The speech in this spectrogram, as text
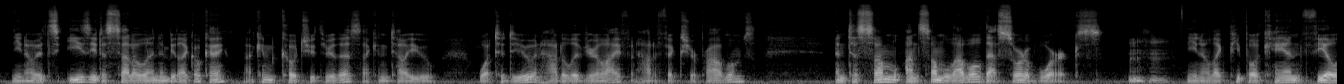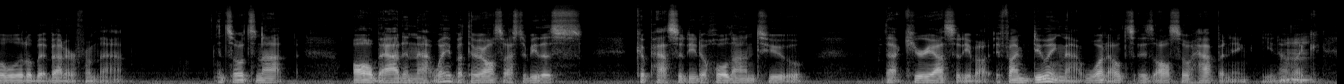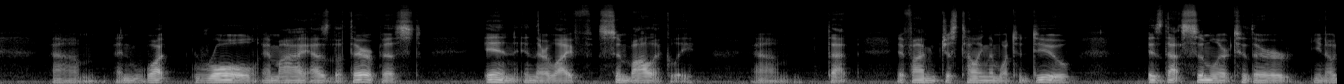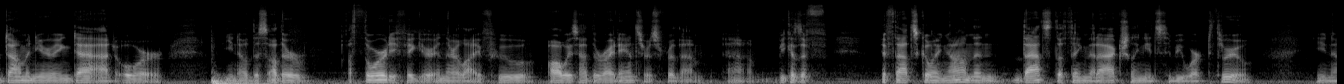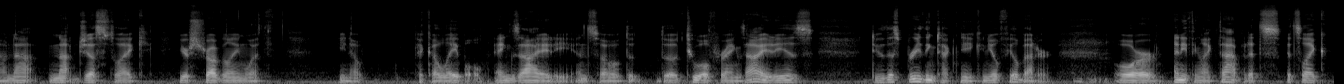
you know, it's easy to settle in and be like, okay, I can coach you through this. I can tell you what to do and how to live your life and how to fix your problems. And to some on some level, that sort of works. Mm-hmm. You know, like people can feel a little bit better from that. And so it's not all bad in that way, but there also has to be this capacity to hold on to that curiosity about if I'm doing that, what else is also happening? You know, mm-hmm. like, um, and what role am I as the therapist in in their life symbolically? Um, that if I'm just telling them what to do, is that similar to their you know domineering dad or you know this other authority figure in their life who always had the right answers for them? Um, because if if that's going on, then that's the thing that actually needs to be worked through. You know, not not just like you're struggling with, you know, pick a label, anxiety. And so the the tool for anxiety is do this breathing technique and you'll feel better or anything like that but it's it's like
